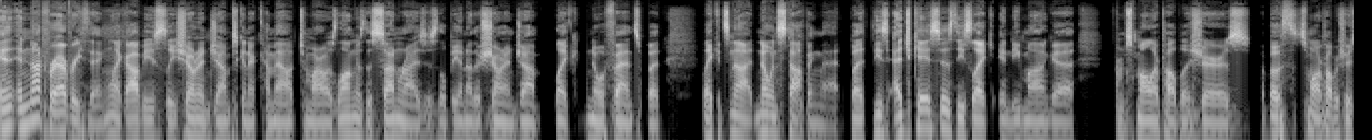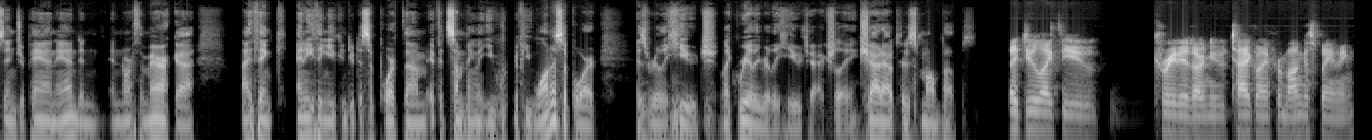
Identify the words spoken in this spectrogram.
and, and not for everything. Like obviously, Shonen Jump's going to come out tomorrow. As long as the sun rises, there'll be another Shonen Jump. Like no offense, but like it's not. No one's stopping that. But these edge cases, these like indie manga from smaller publishers, both smaller publishers in Japan and in, in North America. I think anything you can do to support them, if it's something that you if you want to support, is really huge. Like really, really huge. Actually, shout out to small pubs. I do like that you created our new tagline for Mangasplaining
